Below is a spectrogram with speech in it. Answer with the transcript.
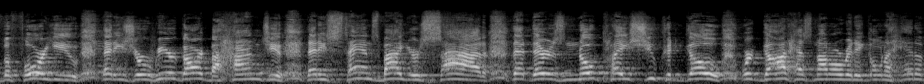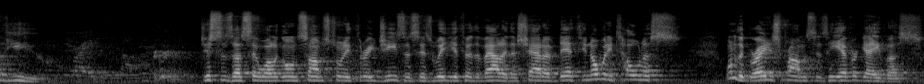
before you, that He's your rear guard behind you, that He stands by your side, that there is no place you could go where God has not already gone ahead of you. Just as I said while ago in Psalms 23, Jesus is with you through the valley of the shadow of death. You know what He told us? One of the greatest promises He ever gave us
